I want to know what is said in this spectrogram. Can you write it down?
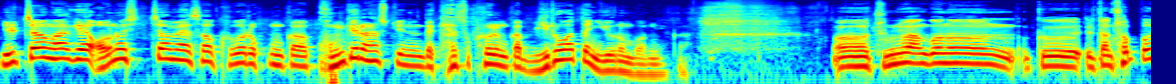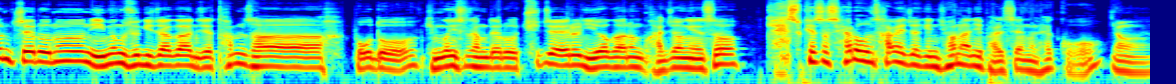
일정하게 어느 시점에서 그거를 그러니까 공개를 할 수도 있는데 계속 그걸 그러니까 미뤄왔던 이유는 뭡니까? 어, 중요한 거는 그 일단 첫 번째로는 이명수 기자가 이제 탐사 보도 김건희 씨 상대로 취재를 이어가는 과정에서 계속해서 새로운 사회적인 현안이 발생을 했고 어.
